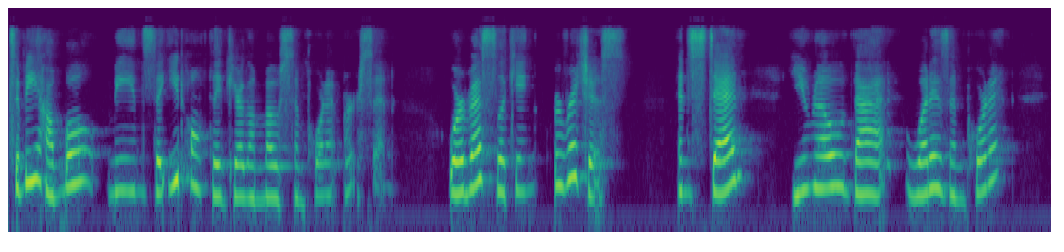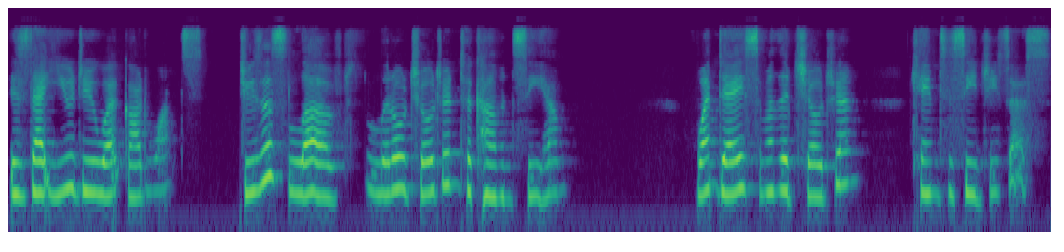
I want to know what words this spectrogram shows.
To be humble means that you don't think you're the most important person, or best looking, or richest. Instead, you know that what is important is that you do what God wants. Jesus loved little children to come and see him. One day, some of the children came to see Jesus,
